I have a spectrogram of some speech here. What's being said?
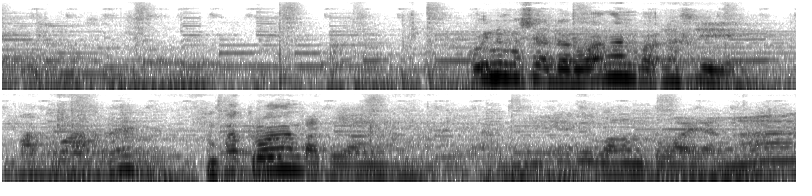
udah masih Oh ini masih ada ruangan pak? masih Empat warna. Empat ruangan. empat ruangan ini ruangan pewayangan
